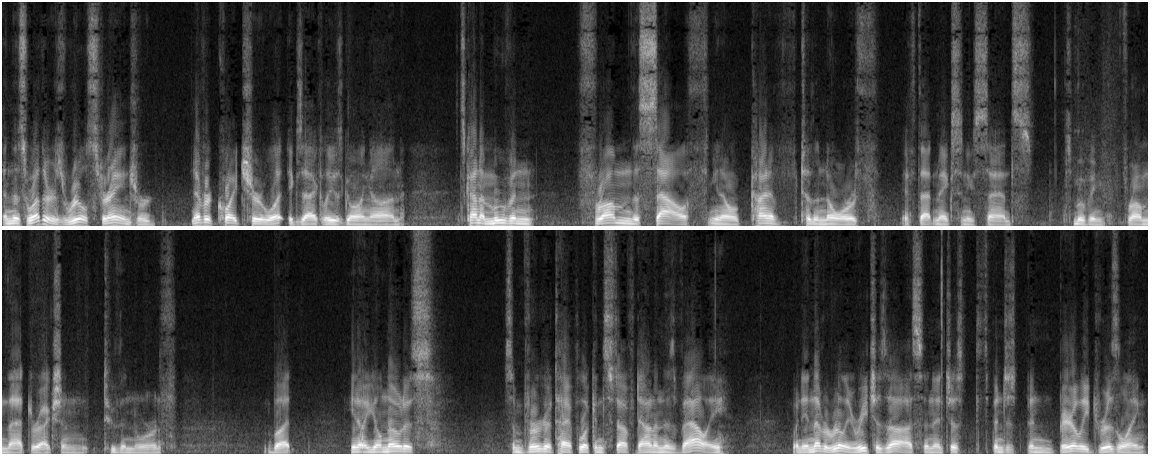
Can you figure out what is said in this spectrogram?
And this weather is real strange. We're never quite sure what exactly is going on. It's kind of moving from the south, you know, kind of to the north, if that makes any sense. It's moving from that direction to the north. But, you know, you'll notice some virga type looking stuff down in this valley, but it never really reaches us, and it just, it's been just been barely drizzling.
